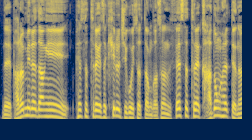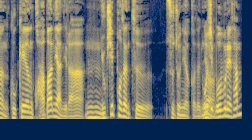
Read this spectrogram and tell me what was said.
네, 바른미래당이 패스트트랙에서 키를 쥐고 있었던 것은 패스트트랙 가동할 때는 국회의원 과반이 아니라 음. 60% 수준이었거든요. 5, 5분의 3?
